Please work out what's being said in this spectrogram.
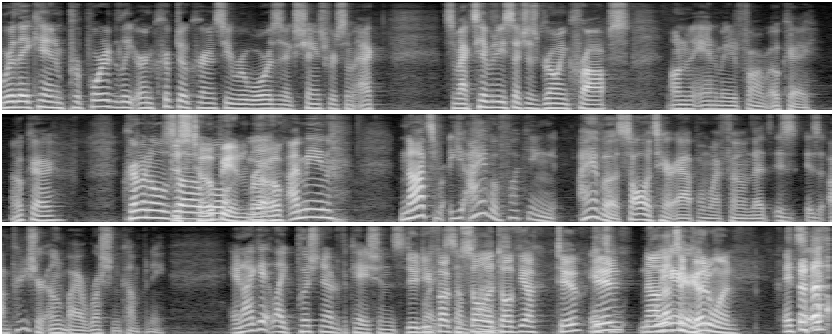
where they can purportedly earn cryptocurrency rewards in exchange for some act some activities such as growing crops on an animated farm. Okay, okay. Criminals uh, Dystopian, bro. yeah, I mean, not. I have a fucking. I have a solitaire app on my phone that is is I'm pretty sure owned by a Russian company, and I get like push notifications. Dude, you like, fuck with. Solotovia too, It's dude? No, that's a good one. It's it's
